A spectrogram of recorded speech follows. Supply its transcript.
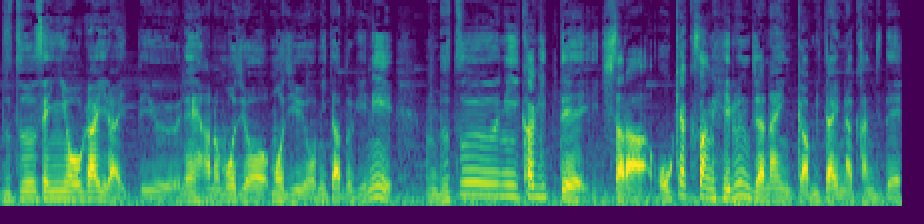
頭痛専用外来っていうね、あの文字を、文字を見た時に、頭痛に限ってしたらお客さん減るんじゃないんかみたいな感じで、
